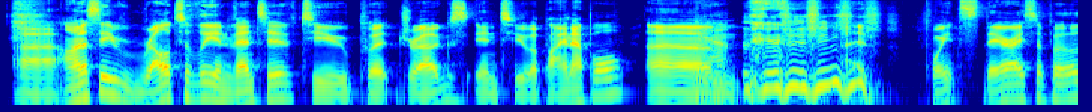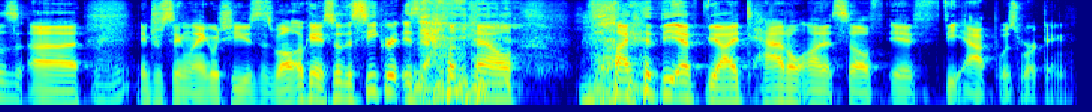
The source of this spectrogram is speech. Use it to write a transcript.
Uh, honestly, relatively inventive to put drugs into a pineapple. Um, yeah. points there, I suppose. Uh, right. Interesting language he used as well. Okay, so the secret is out now. Why did the FBI tattle on itself if the app was working?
